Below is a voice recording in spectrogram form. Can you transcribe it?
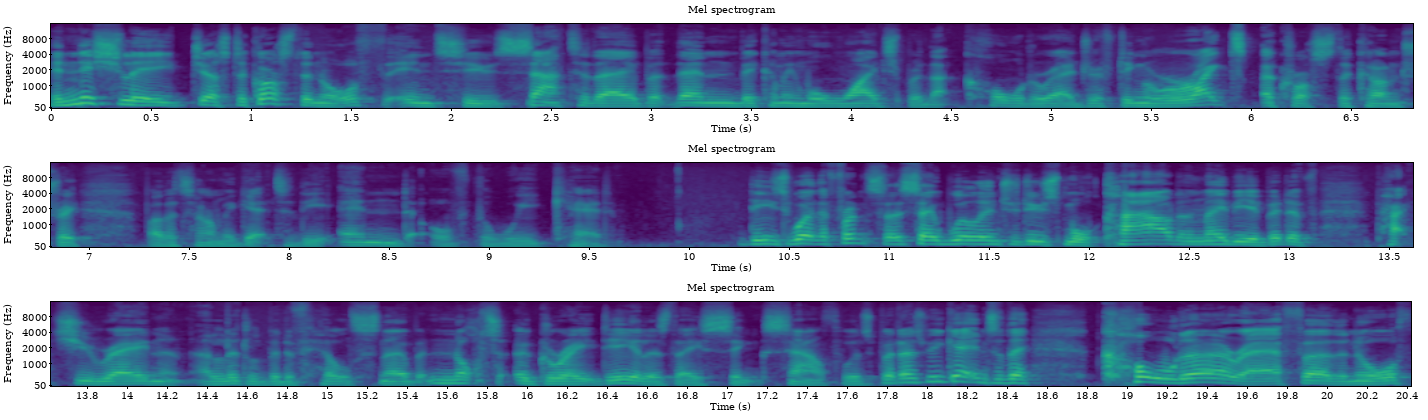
initially just across the north into Saturday, but then becoming more widespread, that colder air drifting right across the country by the time we get to the end of the weekend these weather fronts, as I say, will introduce more cloud and maybe a bit of patchy rain and a little bit of hill snow, but not a great deal as they sink southwards. But as we get into the colder air further north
